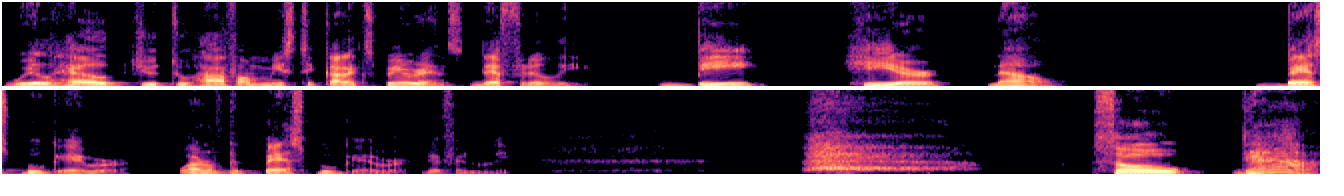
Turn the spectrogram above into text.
will help you to have a mystical experience. Definitely. Be Here Now. Best book ever. One of the best book ever. Definitely. So, yeah,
